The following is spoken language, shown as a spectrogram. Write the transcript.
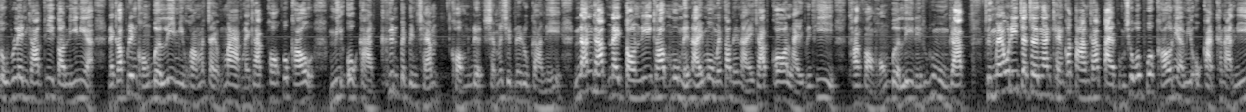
ตัวผู้เล่นครับที่ตอนนี้เนี่ยนะครับผู้เล่นของเบอร์ลี่มีความมั่นใจมากๆนะครับเพราะพวกเขามีโอกาสขึ้นไปเป็นแชมป์ของเดอะแชมเปี้ยนชิพในฤดูกาลนี้ นั้นครับในตอนนี้ครับมุมไหนๆโมเมนตัมไหนๆครับก็ไหลไปที่ทางฝั่งของเบอร์ลี่ในทุกๆมุมครับถึงแม้วันนี้จะเจองานแข่งก็ตามครับแต่ผมเชื่อว่าพวกเขาเนี่ยมีโอกาสขนาดนี้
